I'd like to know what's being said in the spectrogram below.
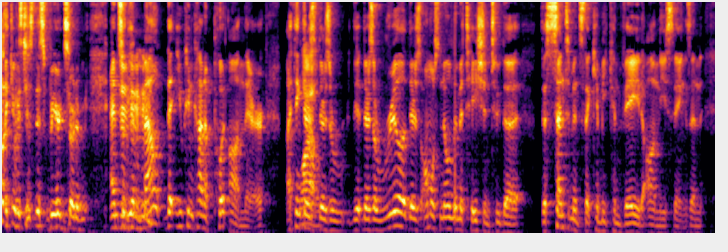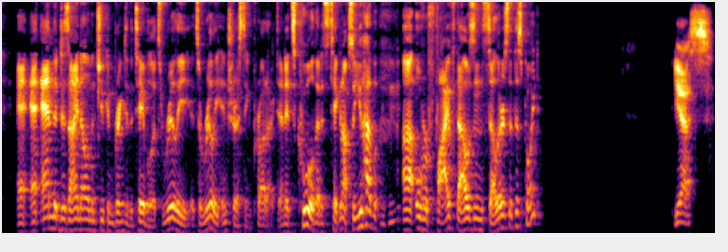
like it was just this weird sort of and so the amount that you can kind of put on there i think wow. there's there's a there's a real there's almost no limitation to the the sentiments that can be conveyed on these things and and, and the design elements you can bring to the table. It's really it's a really interesting product and it's cool that it's taken off. So you have mm-hmm. uh, over 5000 sellers at this point? Yes.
